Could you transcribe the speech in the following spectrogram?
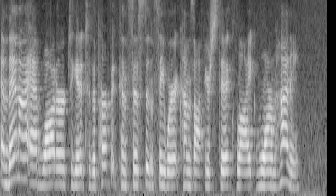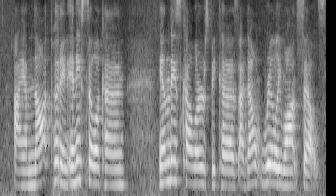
and then I add water to get it to the perfect consistency where it comes off your stick like warm honey. I am not putting any silicone in these colors because I don't really want cells.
